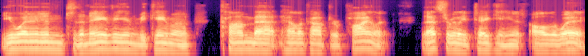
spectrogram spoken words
you went into the Navy and became a combat helicopter pilot. That's really taking it all the way.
